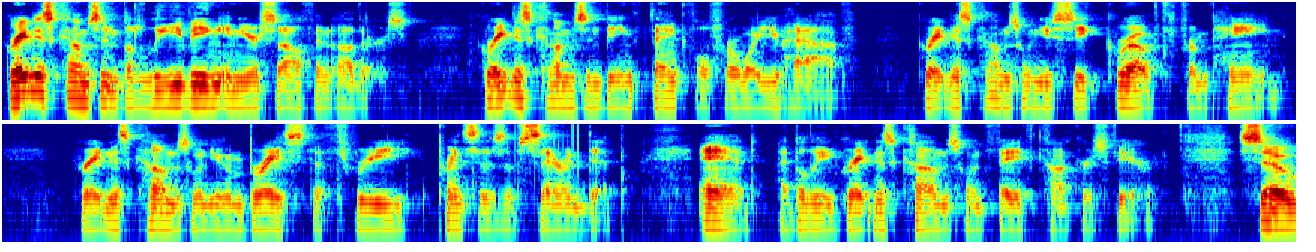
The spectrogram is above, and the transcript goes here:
Greatness comes in believing in yourself and others. Greatness comes in being thankful for what you have. Greatness comes when you seek growth from pain. Greatness comes when you embrace the three princes of serendip. And I believe greatness comes when faith conquers fear. So,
